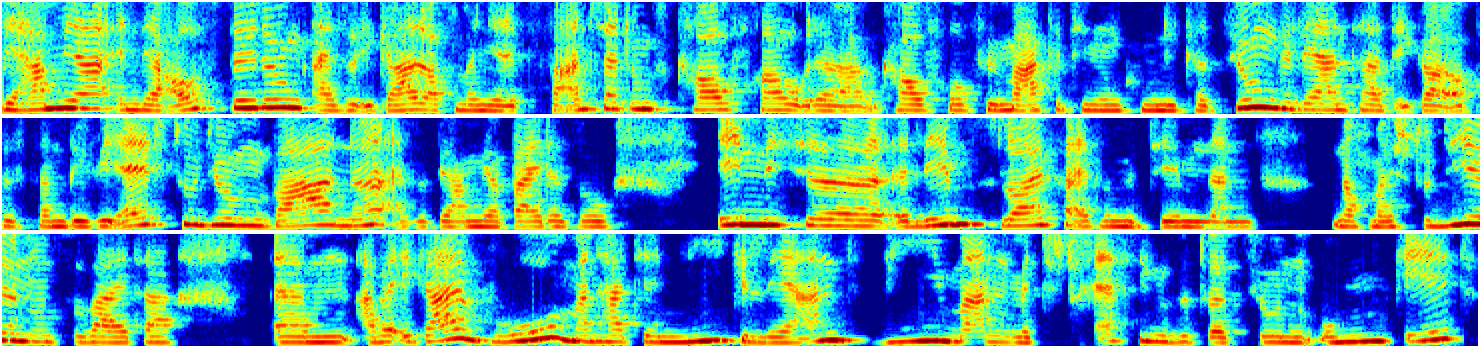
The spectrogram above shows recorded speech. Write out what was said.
wir haben ja in der Ausbildung, also egal ob man jetzt Veranstaltungskauffrau oder Kauffrau für Marketing und Kommunikation gelernt hat, egal ob es dann BWL-Studium war, ne? also wir haben ja beide so ähnliche Lebensläufe, also mit dem dann nochmal studieren und so weiter. Ähm, aber egal wo, man hat ja nie gelernt, wie man mit stressigen Situationen umgeht.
